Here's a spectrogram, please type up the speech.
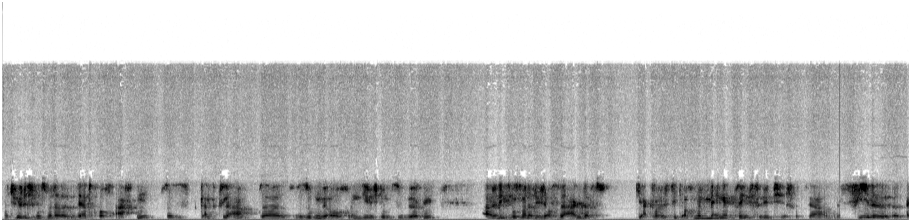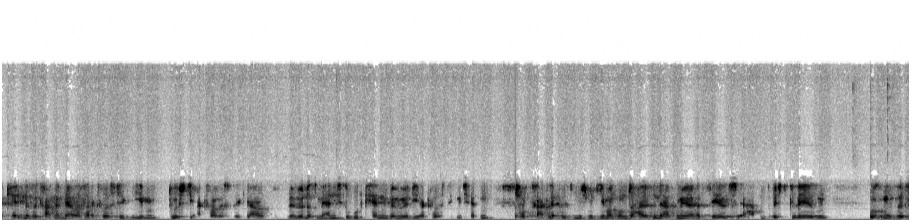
Natürlich muss man da sehr darauf achten, das ist ganz klar. Da versuchen wir auch in die Richtung zu wirken. Allerdings muss man natürlich auch sagen, dass die Aquaristik auch eine Menge bringt für den Tierschutz. Ja. Viele Erkenntnisse, gerade in der Meerwasseraquaristik, eben durch die Aquaristik. Ja. Wir würden das Meer nicht so gut kennen, wenn wir die Aquaristik nicht hätten. Ich habe gerade letztens mich mit jemandem unterhalten, der hat mir erzählt, er hat einen Bericht gelesen, irgendein Riff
